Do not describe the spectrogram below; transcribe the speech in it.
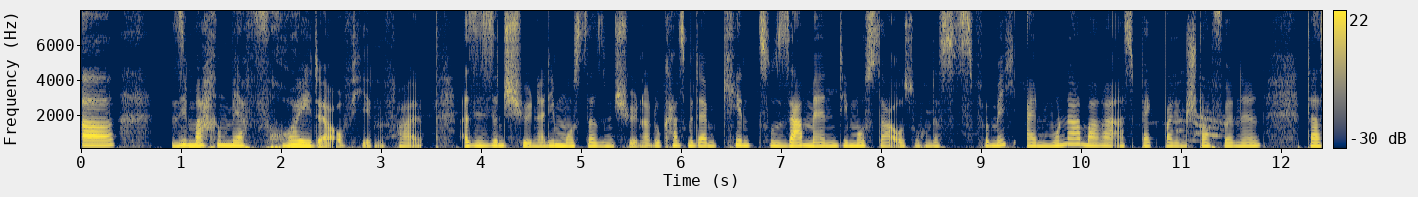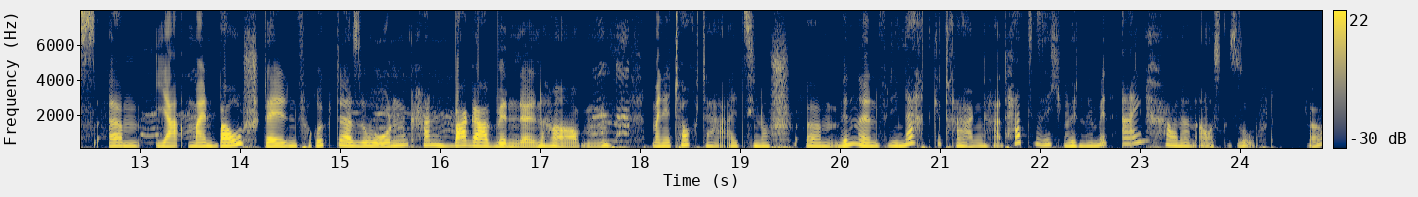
äh, sie machen mehr Freude auf jeden Fall. Also sie sind schöner, die Muster sind schöner. Du kannst mit deinem Kind zusammen die Muster aussuchen. Das ist für mich ein wunderbarer Aspekt bei den Stoffwindeln, dass ähm, ja mein Baustellen verrückter Sohn kann Baggerwindeln haben. Meine Tochter, als sie noch ähm, Windeln für die Nacht getragen hat, hat sie sich Windeln mit Einhörnern ausgesucht. Ne?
